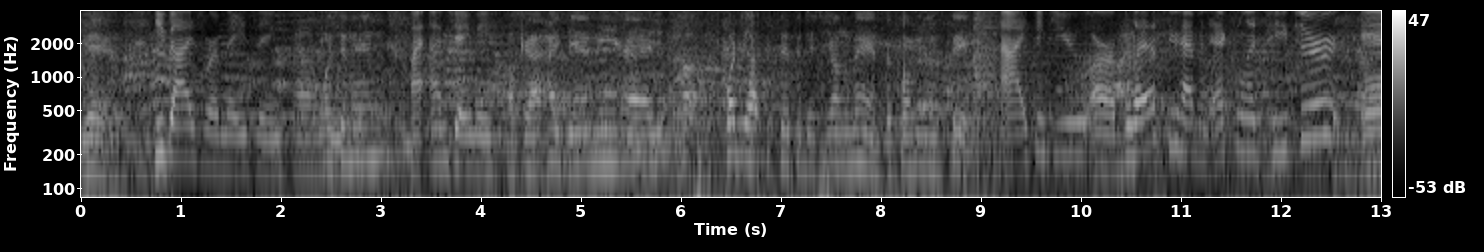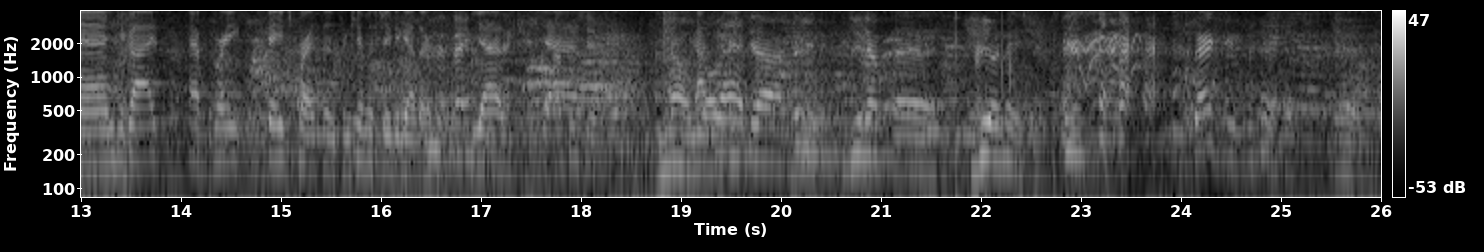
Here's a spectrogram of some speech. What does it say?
Yeah. You guys were amazing. Uh, what's your name? I'm Jamie. Okay, hi Jamie. Uh, what do you have to say to this young man performing on stage? I think you are blessed. You have an excellent teacher, and you guys have great stage presence and chemistry together. Thank you. Yes, you. I yes. Now God you're bless. official uh, Gina uh, Griot Nation. Thank you. yeah.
